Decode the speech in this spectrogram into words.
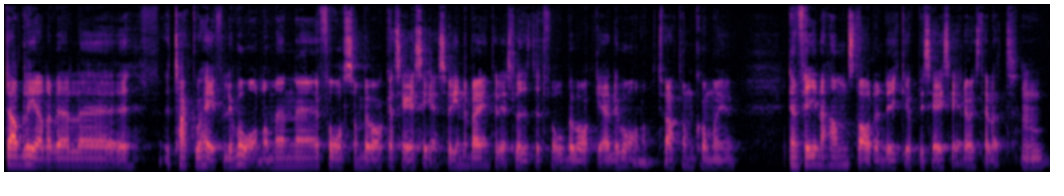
där blir det väl eh, tack och hej för Livorno. Men eh, för oss som bevakar CEC så innebär inte det slutet för att bevaka Livorno. Tvärtom kommer ju den fina hamnstaden dyka upp i CEC då istället. Mm.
